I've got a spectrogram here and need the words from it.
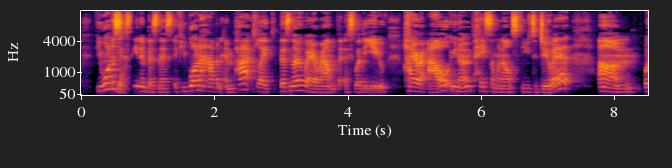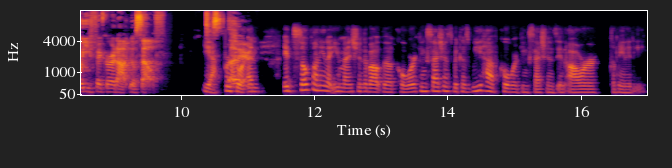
If you want to succeed in business, if you want to have an impact, like there's no way around this. Whether you hire it out, you know, and pay someone else for you to do it, um, or you figure it out yourself. Yeah, for so, sure. And it's so funny that you mentioned about the co-working sessions because we have co-working sessions in our community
